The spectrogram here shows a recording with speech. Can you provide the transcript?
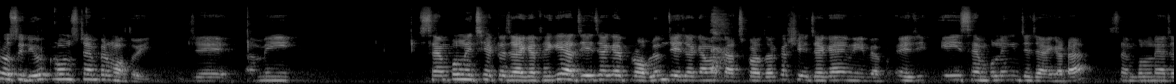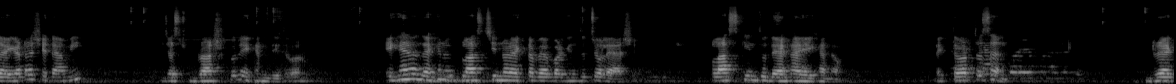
প্রসিডিউর ক্লোন স্ট্যাম্পের মতোই। যে আমি স্যাম্পল নিচ্ছি একটা জায়গা থেকে, আর যে জায়গায় প্রবলেম যে জায়গায় আমার কাজ করা দরকার, সেই জায়গায় আমি এই এই স্যাম্পলিং যে জায়গাটা স্যাম্পল নেওয়া জায়গাটা, সেটা আমি জাস্ট ব্রাশ করে এখানে দিতে পারব। এখানে দেখেন ওই প্লাস চিহ্নের একটা ব্যাপার কিন্তু চলে আসে। প্লাস কিন্তু দেখায় এখানেও। দেখতে পারতেছেন? ড্র্যাগ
